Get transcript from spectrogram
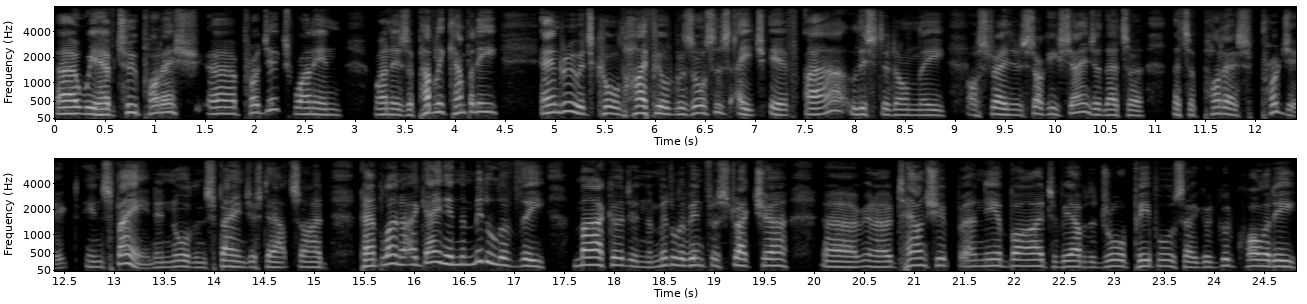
Uh, we have two potash uh, projects. One in one is a public company Andrew, it's called Highfield Resources HFR, listed on the Australian Stock Exchange, and that's a that's a potash project in Spain, in northern Spain, just outside Pamplona. Again, in the middle of the market, in the middle of infrastructure, uh, you know, township uh, nearby to be able to draw people, so good good quality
